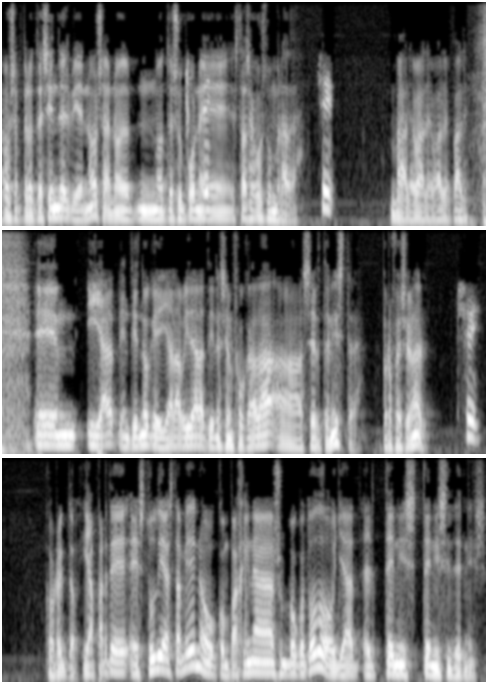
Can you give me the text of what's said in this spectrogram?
o sea, pero te sientes bien, ¿no? O sea, no, no te supone, estás acostumbrada. Sí. Vale, vale, vale, vale. Em, y ya entiendo que ya la vida la tienes enfocada a ser tenista, profesional. Sí. Correcto. ¿Y aparte estudias también o compaginas un poco todo o ya el tenis, tenis y tenis?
